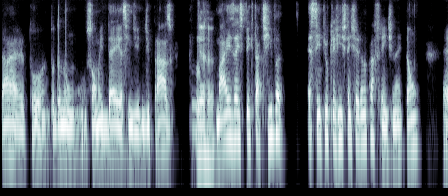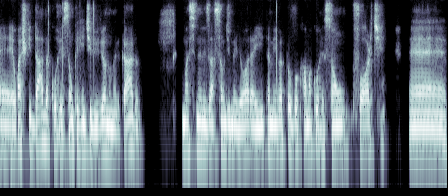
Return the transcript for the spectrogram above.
Tá? Eu tô, tô dando um, só uma ideia assim de, de prazo, uhum. mas a expectativa é sempre o que a gente está enxergando para frente, né? Então, é, eu acho que dada a correção que a gente viveu no mercado, uma sinalização de melhora aí também vai provocar uma correção forte é,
